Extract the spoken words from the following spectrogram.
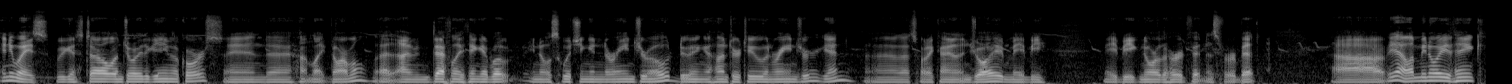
anyways, we can still enjoy the game, of course, and uh, hunt like normal. I, am definitely thinking about you know switching into ranger mode, doing a hunter two and ranger again. Uh, that's what I kind of enjoy, and maybe maybe ignore the herd fitness for a bit. Uh, yeah, let me know what you think.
